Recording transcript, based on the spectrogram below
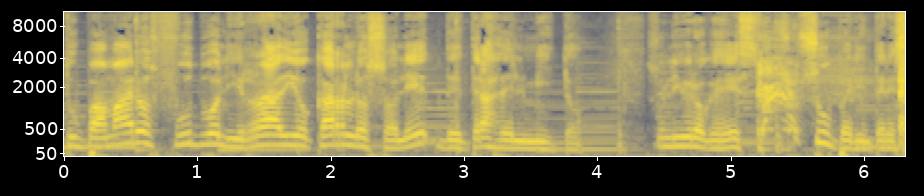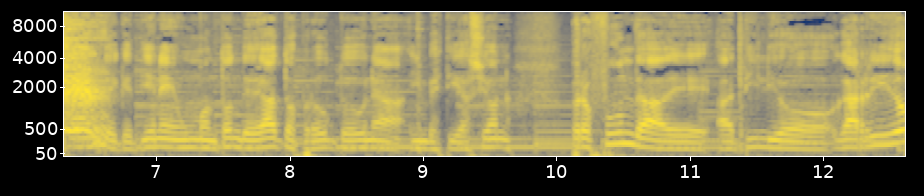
Tupamaros, Fútbol y Radio Carlos Solé detrás del mito. Es un libro que es súper interesante, que tiene un montón de datos producto de una investigación profunda de Atilio Garrido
